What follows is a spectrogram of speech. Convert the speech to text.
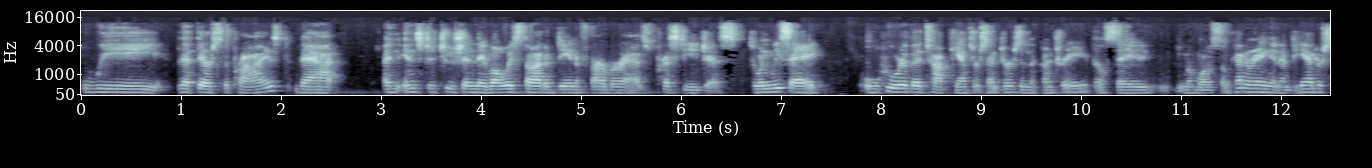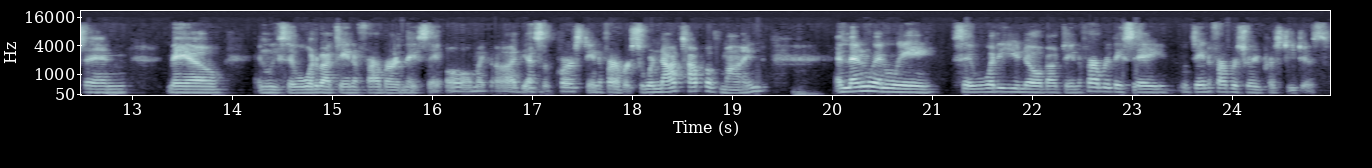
we that they're surprised that an institution, they've always thought of Dana Farber as prestigious. So when we say, well, who are the top cancer centers in the country? They'll say Memorial Sloan Kettering and MD Anderson, Mayo. And we say, well, what about Dana Farber? And they say, oh my God, yes, of course, Dana Farber. So we're not top of mind. And then when we say, well, what do you know about Dana Farber? They say, well, Dana Farber is very prestigious.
